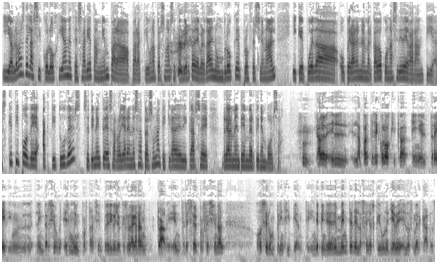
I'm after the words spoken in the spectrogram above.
y hablabas de la psicología necesaria también para, para que una persona se convierta de verdad en un broker profesional y que pueda operar en el mercado con una serie de garantías. ¿Qué tipo de actitudes se tienen que desarrollar en esa persona que quiera dedicarse realmente a invertir en bolsa? Hmm. A ver, la parte psicológica en el trading, la inversión, es muy importante. Siempre digo yo que es la gran clave entre ser profesional o ser un principiante, independientemente de los años que uno lleve en los mercados.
